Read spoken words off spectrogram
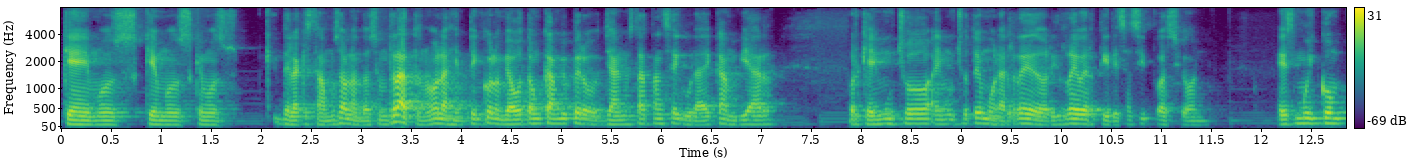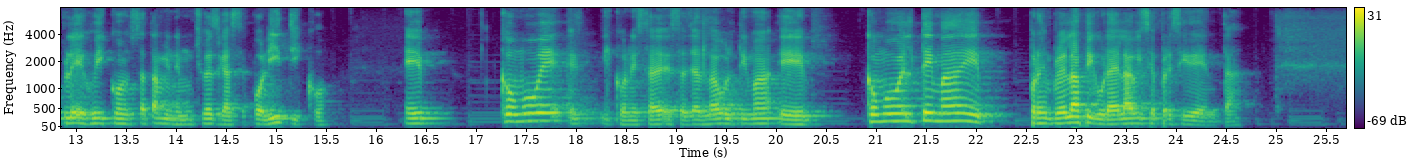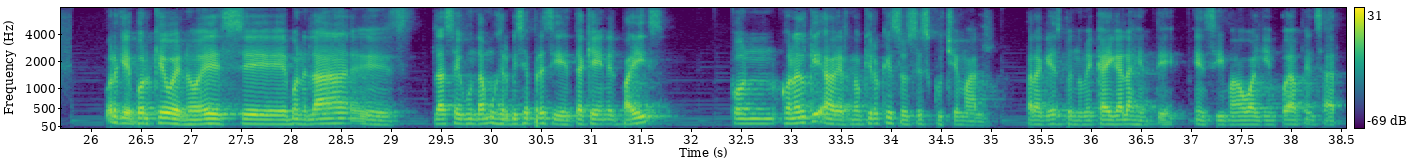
que hemos, que hemos, que hemos de la que estábamos hablando hace un rato, ¿no? La gente en Colombia vota un cambio, pero ya no está tan segura de cambiar porque hay mucho, hay mucho temor alrededor y revertir esa situación es muy complejo y consta también de mucho desgaste político. Eh, ¿Cómo ve, eh, y con esta, esta ya es la última, eh, cómo ve el tema de, por ejemplo, de la figura de la vicepresidenta? ¿Por qué? Porque, bueno, es, bueno, la, es la segunda mujer vicepresidenta que hay en el país con, con algo que, a ver, no quiero que eso se escuche mal, para que después no me caiga la gente encima o alguien pueda pensar.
